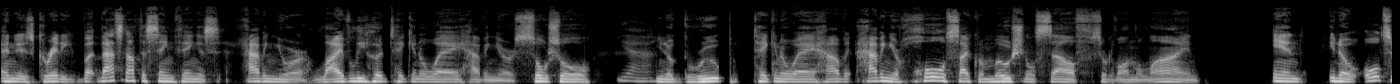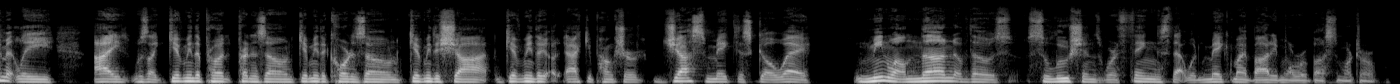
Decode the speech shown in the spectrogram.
and is gritty, but that's not the same thing as having your livelihood taken away, having your social, yeah. you know, group taken away, having, having your whole psycho emotional self sort of on the line. And, you know, ultimately, I was like, give me the prednisone, give me the cortisone, give me the shot, give me the acupuncture, just make this go away. Meanwhile, none of those solutions were things that would make my body more robust and more durable.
